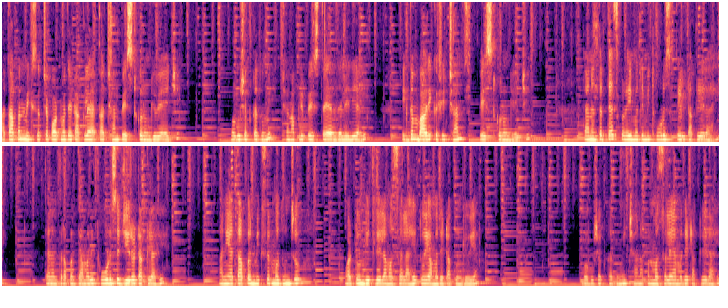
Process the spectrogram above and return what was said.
आता आपण मिक्सरच्या पॉटमध्ये टाकलं आहे आता छान पेस्ट करून घेऊया याची. बघू शकता तुम्ही छान आपली पेस्ट तयार झालेली आहे. एकदम बारीक अशी छान पेस्ट करून घ्यायची. त्यानंतर त्याच कढईमध्ये मी थोडंसं तेल टाकलेलं आहे. त्यानंतर आपण त्यामध्ये थोडंसं जिरं टाकलं आहे. आणि आता आपण मिक्सरमधून जो वाटून घेतलेला मसाला आहे तो यामध्ये टाकून घेऊया. बघू शकता तुम्ही छान आपण मसाला यामध्ये टाकलेला आहे.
